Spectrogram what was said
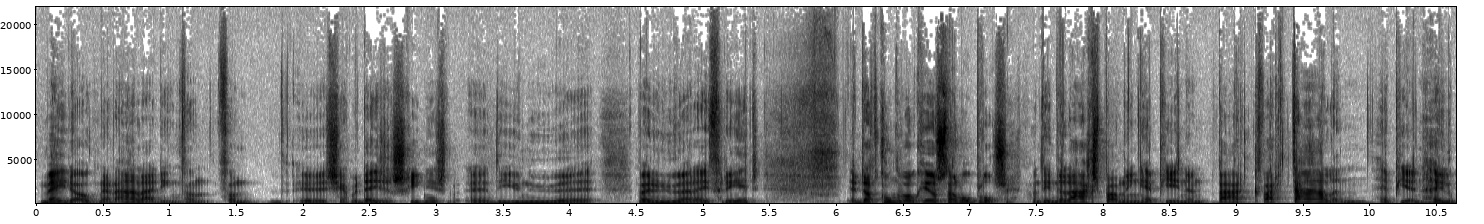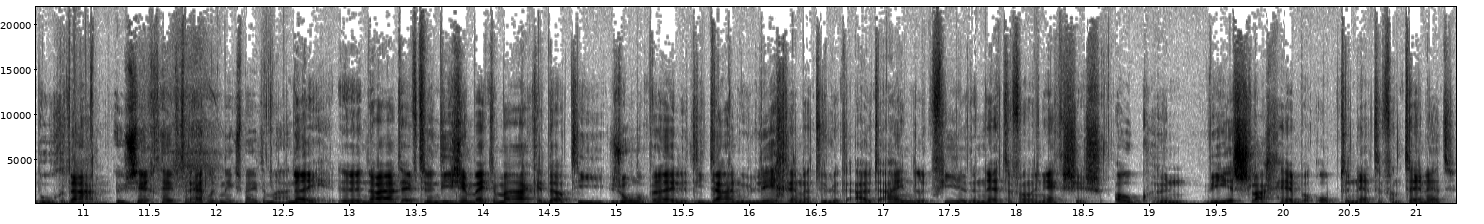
Mede ook naar aanleiding van, van uh, zeg maar deze geschiedenis die u nu, waar u nu aan refereert. Dat konden we ook heel snel oplossen. Want in de laagspanning heb je in een paar kwartalen heb je een heleboel gedaan. U zegt, heeft er eigenlijk niks mee te maken? Nee, uh, nou ja, het heeft er in die zin mee te maken dat die zonnepanelen die daar nu liggen... natuurlijk uiteindelijk via de netten van Inexis ook hun weerslag hebben op de netten van Tenet.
